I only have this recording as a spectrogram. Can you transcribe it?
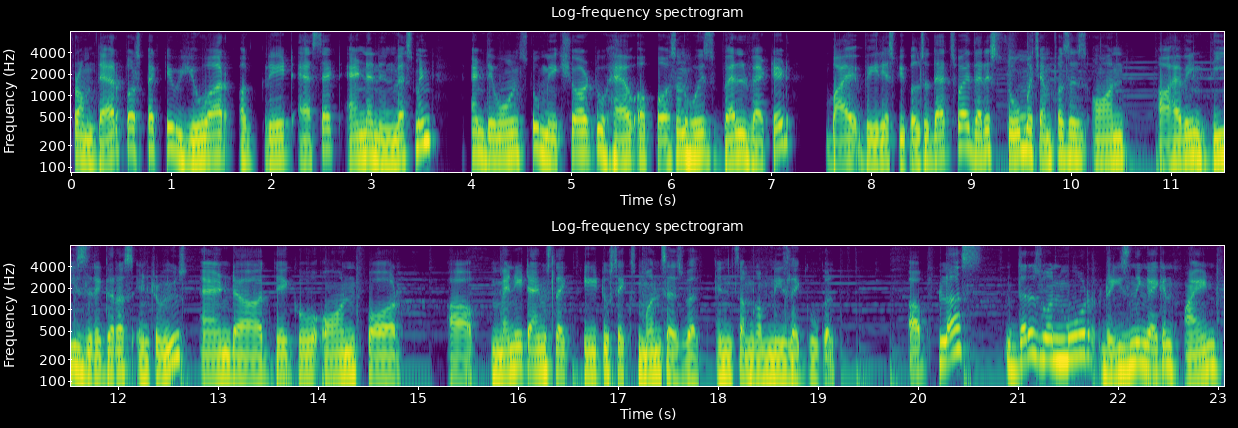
from their perspective you are a great asset and an investment and they wants to make sure to have a person who is well vetted by various people. So that's why there is so much emphasis on uh, having these rigorous interviews and uh, they go on for uh, many times like three to six months as well in some companies like google. Uh, plus there is one more reasoning i can find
